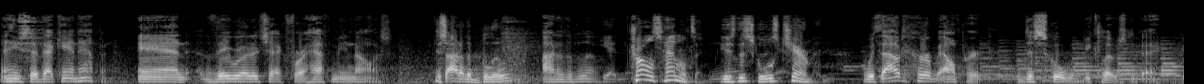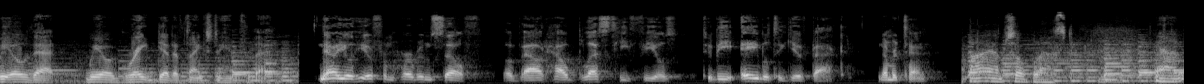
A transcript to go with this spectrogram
And he said, that can't happen. And they wrote a check for a half million dollars. Just out of the blue? Out of the blue. Charles Hamilton is the school's chairman. Without Herb Alpert, this school would be closed today. We owe that. We owe a great debt of thanks to him for that. Now you'll hear from Herb himself about how blessed he feels to be able to give back. Number 10. I am so blessed. And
